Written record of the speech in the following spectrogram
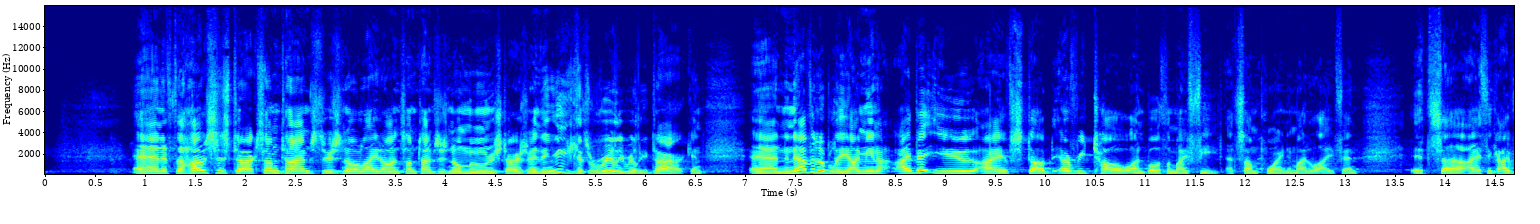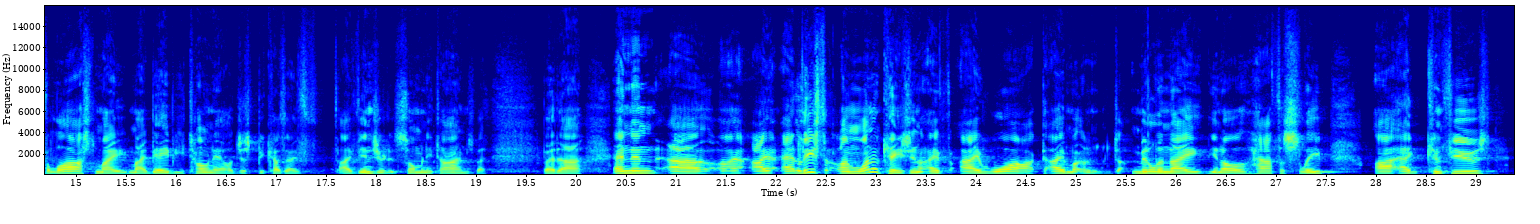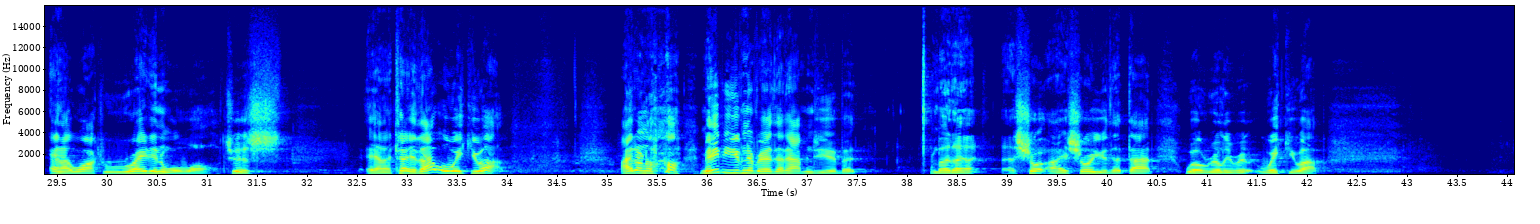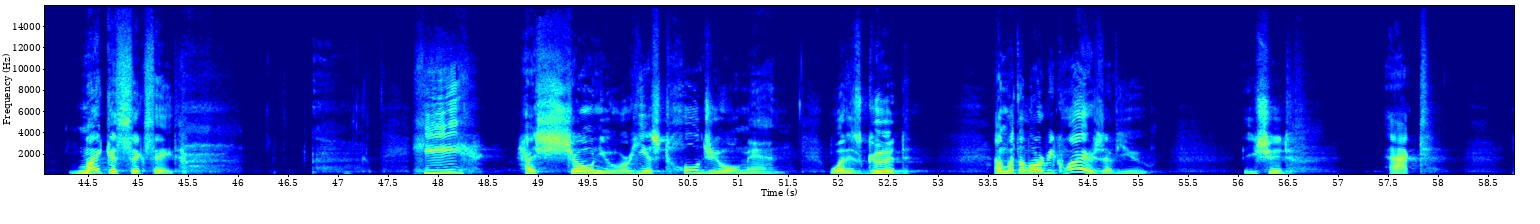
And if the house is dark, sometimes there's no light on, sometimes there's no moon or stars or anything. It gets really, really dark. And, and inevitably, I mean, I bet you I have stubbed every toe on both of my feet at some point in my life. And it's, uh, I think I've lost my, my baby toenail just because I've, I've injured it so many times. But, but uh, and then uh, I, I, at least on one occasion, I've, I walked, I'm uh, middle of the night, you know, half asleep, uh, confused, and I walked right into a wall. Just, and I tell you, that will wake you up. I don't know. Maybe you've never had that happen to you, but, but assure, I assure you that that will really re- wake you up. Micah 6 8. He has shown you, or he has told you, O oh man, what is good and what the Lord requires of you, that you should act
